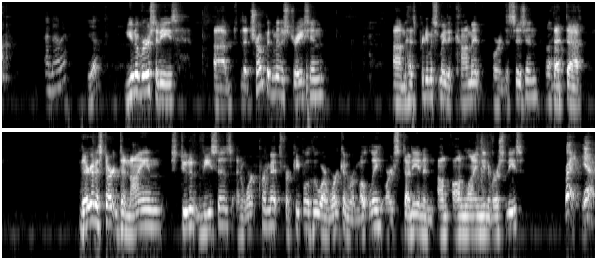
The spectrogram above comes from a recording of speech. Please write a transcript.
uh. Another? yeah, universities, uh, the Trump administration um, has pretty much made a comment or a decision Uh-huh. that uh, they're going to start denying student visas and work permits for people who are working remotely or studying in on, online universities. Right. Yeah,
